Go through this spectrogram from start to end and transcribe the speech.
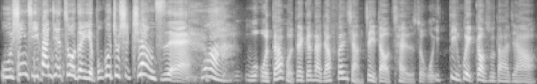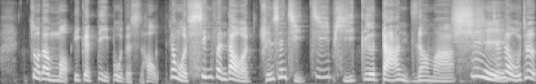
五星级饭店做的也不过就是这样子哎！哇，我我待会儿在跟大家分享这道菜的时候，我一定会告诉大家哦。做到某一个地步的时候，让我兴奋到啊，全身起鸡皮疙瘩，你知道吗？是，真的，我就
